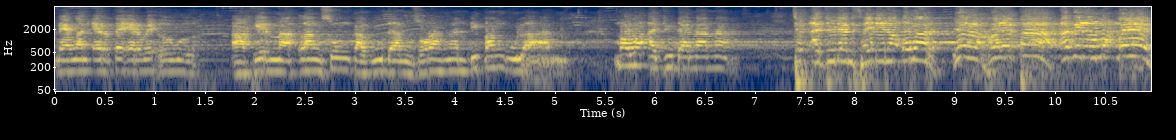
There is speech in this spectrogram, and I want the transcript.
neangan RT RW eueuh. Akhirna langsung ka gudang sorangan di panggulan mawa ajudanana. Cek ajudan Sayyidina Umar. Ya khalifah Amirul Mukminin.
